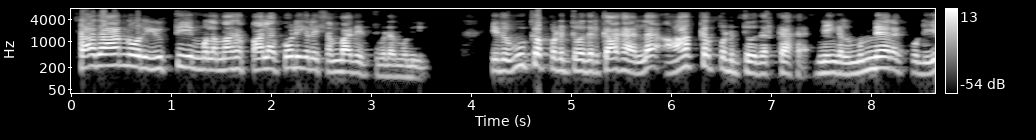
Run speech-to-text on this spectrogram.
சாதாரண ஒரு யுக்தியின் மூலமாக பல கோடிகளை சம்பாதித்து விட முடியும். இது ஊக்கப்படுத்துவதற்காக அல்ல ஆக்கப்படுத்துவதற்காக நீங்கள் முன்னேறக்கூடிய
